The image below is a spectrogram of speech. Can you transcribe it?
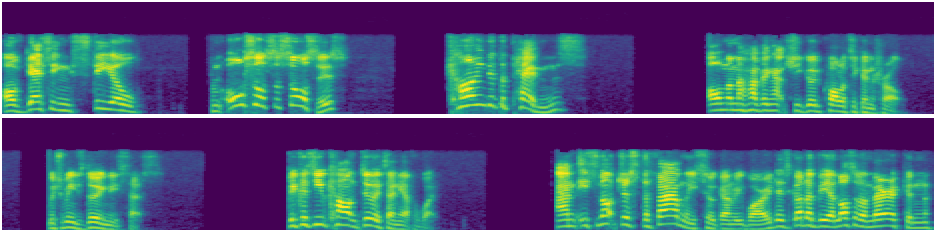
of getting steel from all sorts of sources kind of depends on them having actually good quality control, which means doing these tests. Because you can't do it any other way. And it's not just the families who are going to be worried. There's got to be a lot of American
